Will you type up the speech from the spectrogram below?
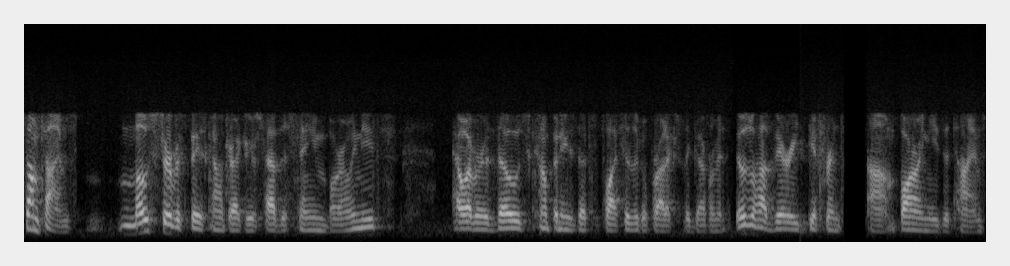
Sometimes. Most service based contractors have the same borrowing needs. However, those companies that supply physical products to the government, those will have very different um, borrowing needs at times,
